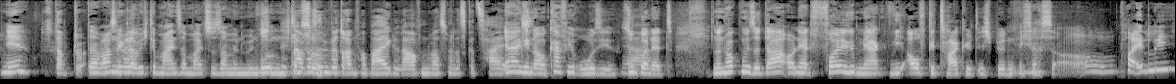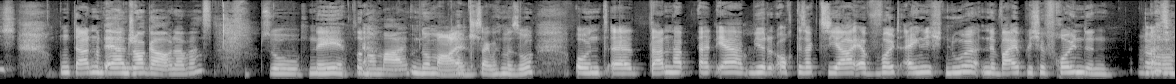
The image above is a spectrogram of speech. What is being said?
Nee. ich glaube, du. Da waren wir, glaube ich, gemeinsam mal zusammen in München. Ich glaube, Ach da so. sind wir dran vorbeigelaufen. Du hast mir das gezeigt. Ja, genau, Kaffee Rosi, super nett. Und dann hocken wir so da und er hat voll gemerkt, wie aufgetakelt ich bin. Ich dachte so, oh, peinlich. Und dann Und er ein ähm, Jogger oder was? so, nee. So normal. Normal, sagen wir es mal so. Und äh, dann hat, hat er mir dann auch gesagt, so, ja, er wollte eigentlich nur eine weibliche Freundin. Also,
